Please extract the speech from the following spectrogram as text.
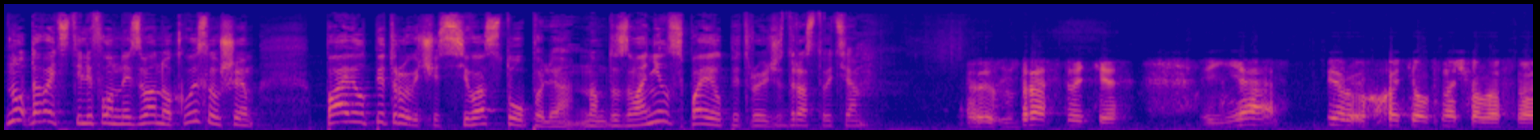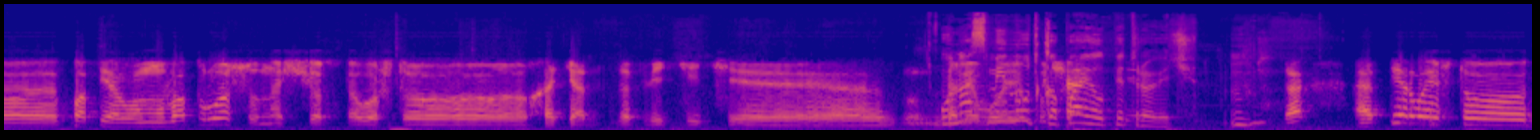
Но давайте телефонный звонок выслушаем. Павел Петрович из Севастополя нам дозвонился. Павел Петрович, здравствуйте. Здравствуйте. Я хотел сначала э, по первому вопросу насчет того, что хотят запретить. Э, У нас минутка, участие. Павел Петрович. Да? А первое, что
